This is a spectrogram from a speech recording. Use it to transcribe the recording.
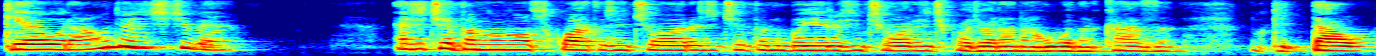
que é orar onde a gente estiver. A gente entra no nosso quarto, a gente ora, a gente entra no banheiro, a gente ora, a gente pode orar na rua, na casa, no quintal,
